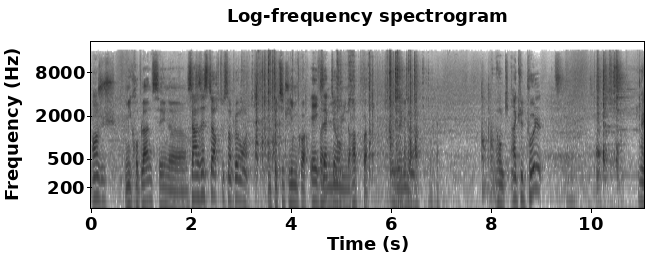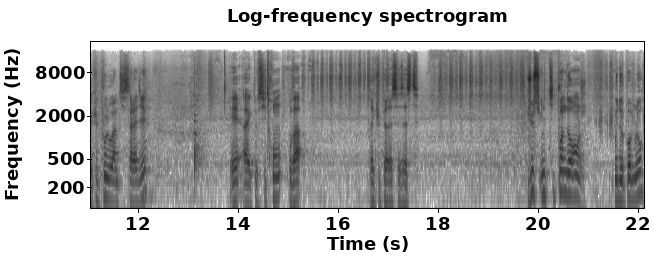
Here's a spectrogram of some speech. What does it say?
en jus. Microplane, c'est une, euh, C'est un zesteur tout simplement. ouais. une petite ligne quoi. Enfin, Exactement. une, râpe quoi. Une ligne Exactement. râpe. Donc un cul de poule, un cul de poule ou un petit saladier. Et avec nos citrons, on va récupérer ces zestes. Juste une petite pointe d'orange ou de pomelo,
